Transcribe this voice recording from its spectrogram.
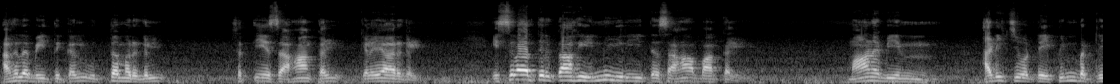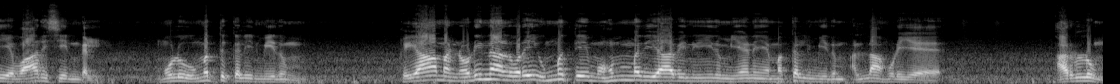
அகல பைத்துக்கள் உத்தமர்கள் சத்திய சகாக்கள் கிளையார்கள் இஸ்லாத்திற்காக இன்னுயிரித்த சகாபாக்கள் மாணவியின் அடிச்சுவட்டை பின்பற்றிய வாரிசியன்கள் முழு உம்மத்துக்களின் மீதும் கியாம நொடிநாள் வரை உம்மத்தே முகம்மதியாவின் மீதும் ஏனைய மக்கள் மீதும் அல்லாஹுடைய அருளும்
